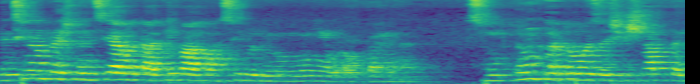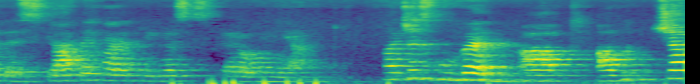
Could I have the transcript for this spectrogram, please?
Deținem președinția rotativă a Consiliului Uniunii Europene. Sunt încă 27 de state care privesc spre România. Acest guvern a, a avut cea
